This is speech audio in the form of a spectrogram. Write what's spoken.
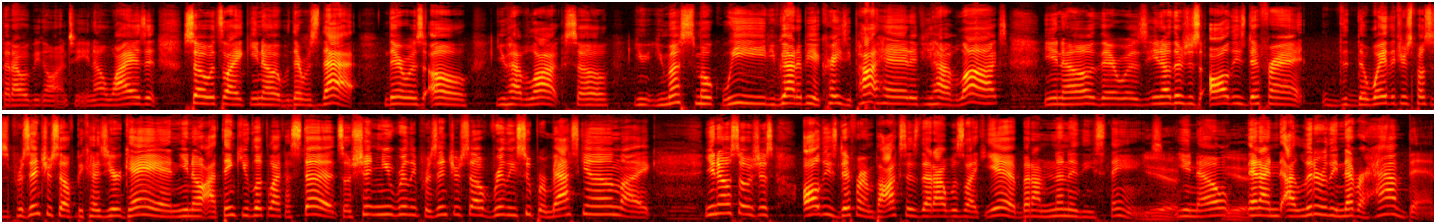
that I would be going to? You know, why is it? So it's like, you know, there was that. There was, oh, you have locks, so you you must smoke weed. You've got to be a crazy pothead if you have locks. You know, there was, you know, there's just all these different the, the way that you're supposed to present yourself because you're gay, and you know, I think you look like a stud. So shouldn't you really present yourself really super masculine, like? You know, so it's just all these different boxes that I was like, yeah, but I'm none of these things. Yeah. You know? Yeah. And I, I literally never have been.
